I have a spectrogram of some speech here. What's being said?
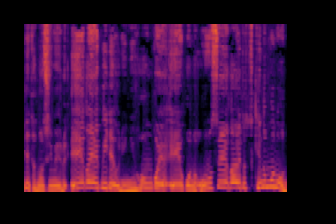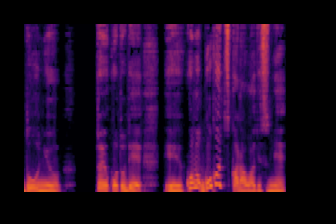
内で楽しめる映画やビデオに日本語や英語の音声ガイド付きのものを導入。ということで、えーこの5月からはですね、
